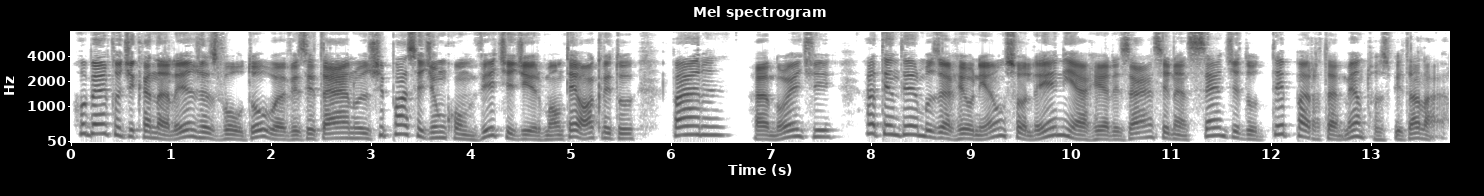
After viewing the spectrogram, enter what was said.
Roberto de Canalejas voltou a visitar-nos de posse de um convite de irmão Teócrito para, à noite, atendermos a reunião solene a realizar-se na sede do Departamento Hospitalar.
